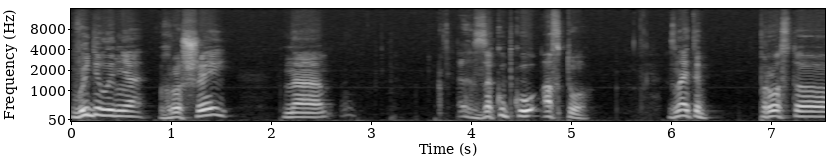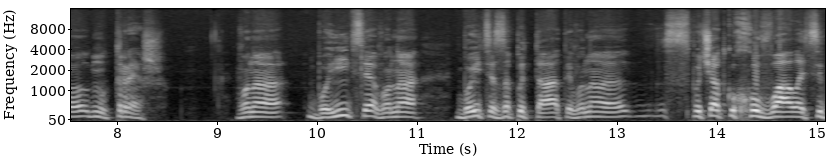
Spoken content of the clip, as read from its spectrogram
виділення грошей на закупку авто. Знаєте, просто ну, треш. Вона боїться, вона боїться запитати. Вона спочатку ховала ці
